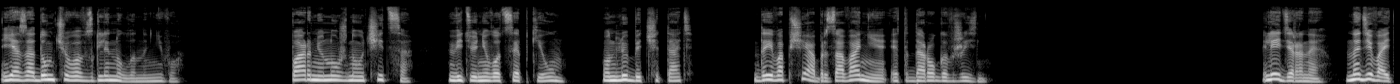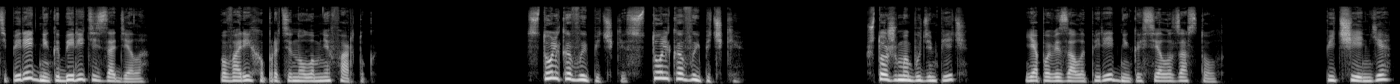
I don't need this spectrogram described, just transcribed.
Я задумчиво взглянула на него. Парню нужно учиться, ведь у него цепкий ум, он любит читать. Да и вообще образование — это дорога в жизнь. «Леди Надевайте передник и беритесь за дело. Повариха протянула мне фартук. Столько выпечки, столько выпечки. Что же мы будем печь? Я повязала передник и села за стол. Печенье,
